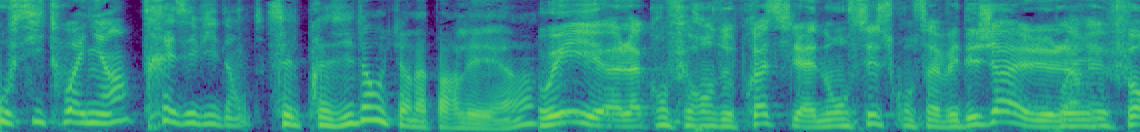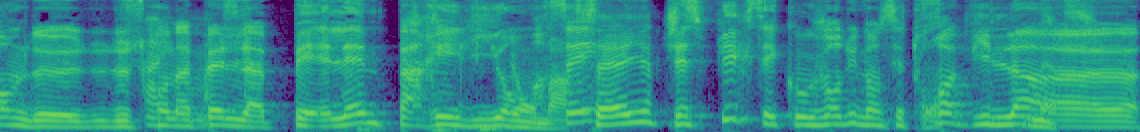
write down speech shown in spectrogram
aux citoyens très évidente. C'est le président qui en a parlé. Hein oui, à la conférence de presse, il a annoncé ce qu'on savait déjà, la réforme de, de, ce qu'on appelle la PLM, Paris, Lyon, Marseille. J'explique, c'est qu'aujourd'hui, dans ces trois villes-là euh,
